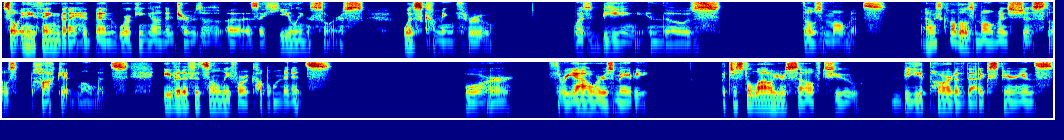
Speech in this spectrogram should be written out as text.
So anything that I had been working on in terms of uh, as a healing source was coming through was being in those those moments. And i always call those moments just those pocket moments even if it's only for a couple minutes or three hours maybe. But just allow yourself to be a part of that experience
